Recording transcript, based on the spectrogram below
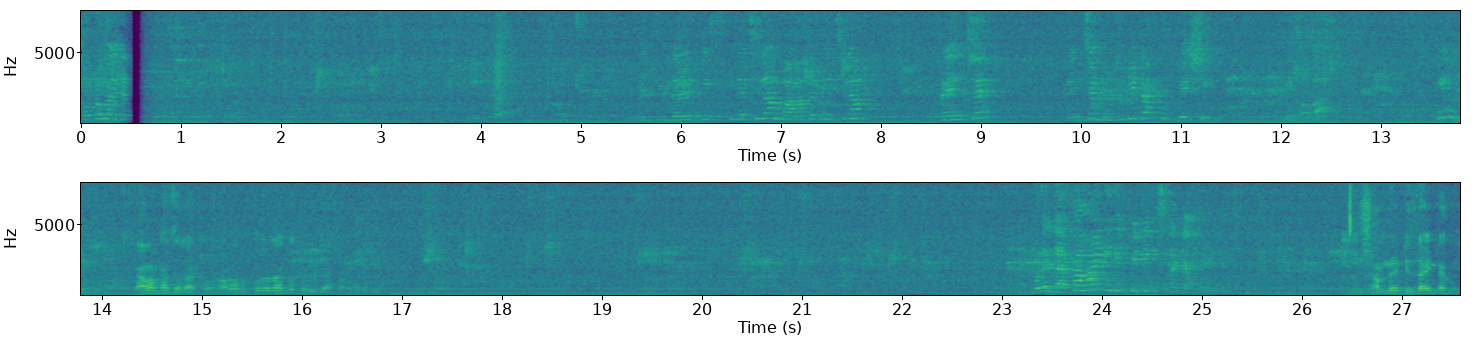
ছোটো হয়ে যায় চুড়িদারের পিস কিনেছিলাম বানাতে দিয়েছিলাম ফ্রেঞ্চে ফ্রেঞ্চে মজুরিটা খুব বেশি? কি বাবা? আমার কাছে রাখো আমার উপরে রাখো তুমি হয়েছে? সামনের ডিজাইনটা খুব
